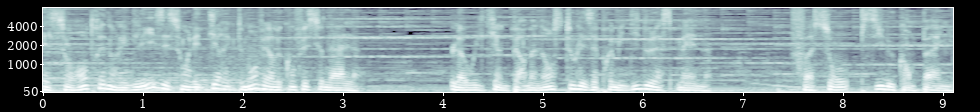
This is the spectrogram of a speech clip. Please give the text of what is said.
Elles sont rentrées dans l'église et sont allées directement vers le confessionnal, là où il tient une permanence tous les après-midi de la semaine. Façon psy de campagne.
